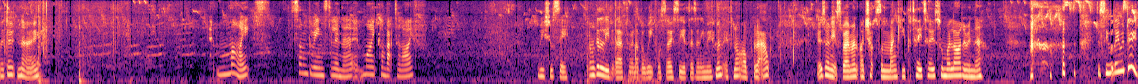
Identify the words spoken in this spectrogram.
I don't know. It might, some green still in there, it might come back to life. We shall see. I'm going to leave it there for another week or so, see if there's any movement. If not, I'll pull it out. It was only an experiment. I chucked some manky potatoes from my larder in there to see what they would do.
